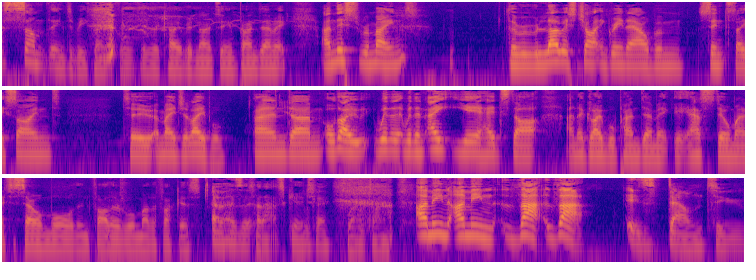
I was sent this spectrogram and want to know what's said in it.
something to be thankful for the COVID nineteen pandemic. And this remains the lowest charting Green Day album since they signed to a major label. And um, although with a, with an eight year head start and a global pandemic, it has still managed to sell more than Father of All Motherfuckers. Oh, has it? So that's good. Okay. Well done. I mean, I mean that that is down to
